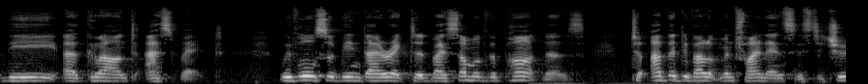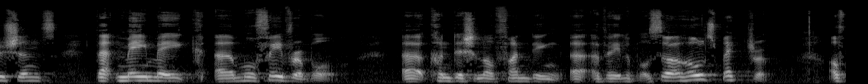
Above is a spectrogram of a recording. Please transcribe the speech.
the uh, grant aspect. We've also been directed by some of the partners to other development finance institutions that may make uh, more favorable uh, conditional funding uh, available. So, a whole spectrum of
